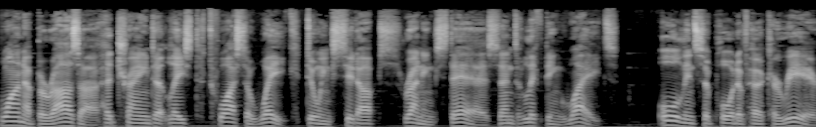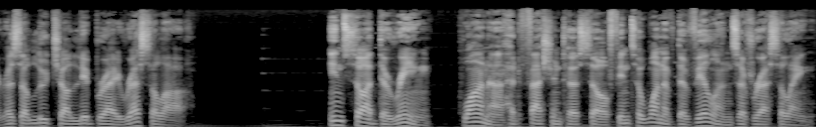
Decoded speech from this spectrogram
Juana Barraza had trained at least twice a week doing sit ups, running stairs, and lifting weights, all in support of her career as a lucha libre wrestler. Inside the ring, Juana had fashioned herself into one of the villains of wrestling,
